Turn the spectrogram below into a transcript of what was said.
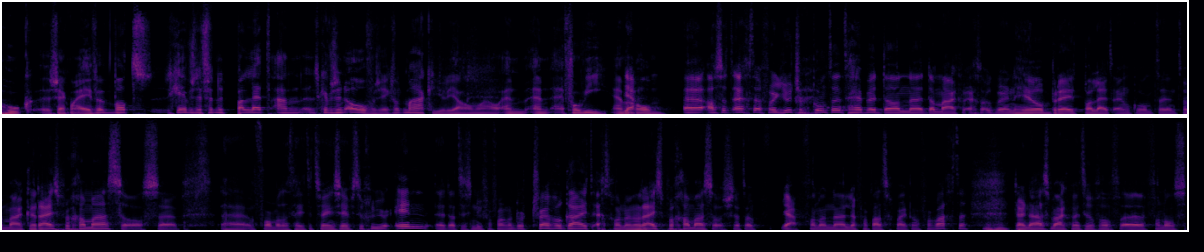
hoek, zeg maar even. Wat, geef eens even het palet aan, geef eens een overzicht. Wat maken jullie allemaal? En, en, en voor wie? En waarom? Eh, als we het echt over YouTube-content hebben, dan, eh, dan maken we echt ook weer een heel breed palet aan content. We maken reisprogramma's, zoals eh, een format dat heet de 72 uur in. Dat is nu vervangen door Travel Guide. Echt gewoon een reisprogramma, zoals je dat ook ja, van een luchtvaartmaatschappij kan verwachten. Daarnaast maken we met heel veel van ons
